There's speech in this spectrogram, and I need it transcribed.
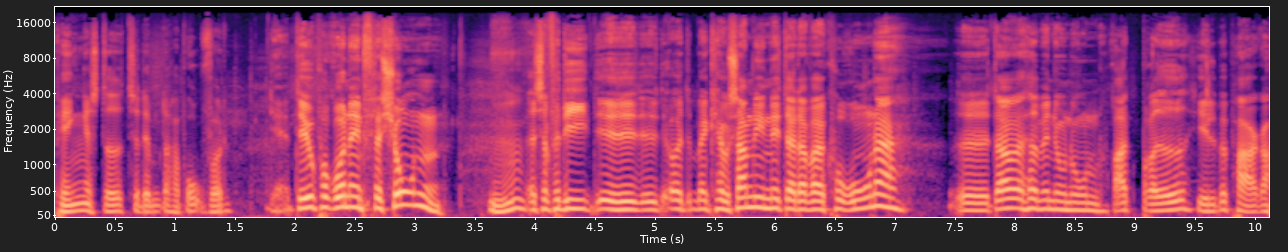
penge afsted til dem, der har brug for det? Ja, det er jo på grund af inflationen. Mm. Altså fordi, øh, og man kan jo sammenligne, da der var corona, øh, der havde man jo nogle ret brede hjælpepakker.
